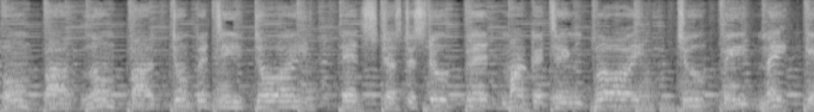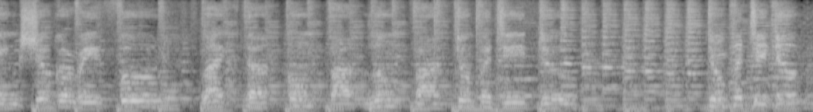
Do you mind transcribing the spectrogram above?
Oompa loompa doompity doy. It's just a stupid marketing ploy to be making sugary food like the Oompa loompa doompity doo. Doompity doo.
